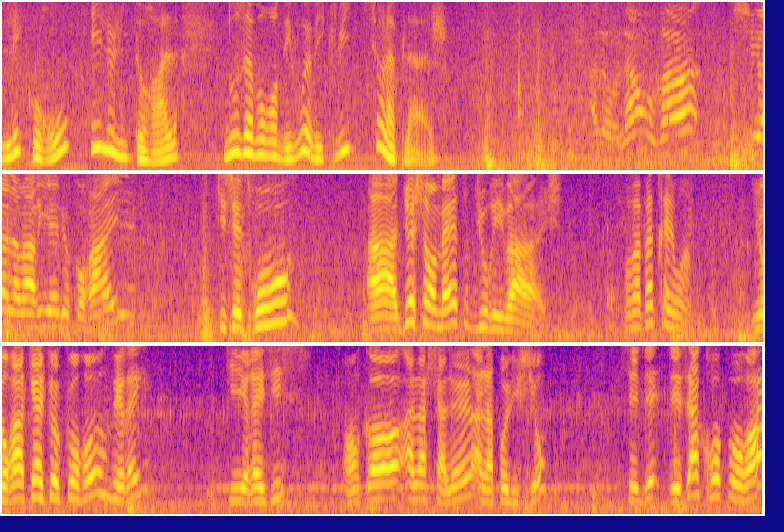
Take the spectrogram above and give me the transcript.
les coraux et le littoral. Nous avons rendez-vous avec lui sur la plage. Alors là, on va sur la barrière de corail qui se trouve à 200 mètres du rivage. On va pas très loin. Il y aura quelques coraux, vous verrez, qui résistent encore à la chaleur, à la pollution. C'est des, des acroporas.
